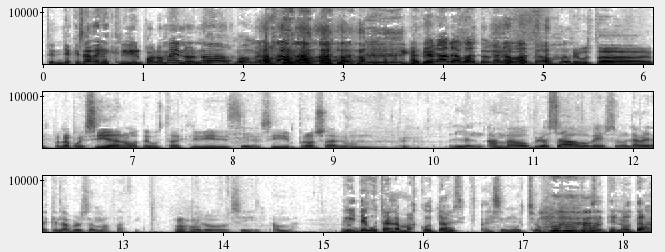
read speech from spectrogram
Tendrías que saber escribir por lo menos, ¿no? Más o menos. ¿Y qué Hacía te, garabato, garabato. te gusta la poesía, no? ¿Te gusta escribir Sí. así en prosa? Con... Ambas, o prosa o verso. La verdad es que la prosa es más fácil. Ajá. Pero sí, ambas. ¿Y te gustan las mascotas? Así mucho. Se te nota.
